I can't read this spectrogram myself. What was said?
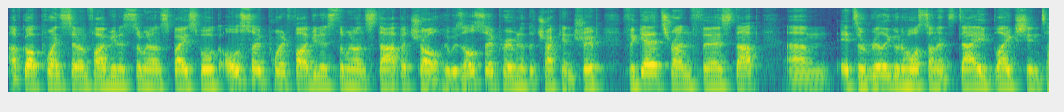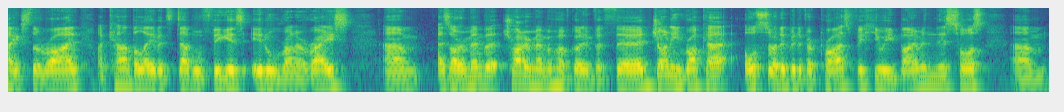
I've got 0.75 units to win on Spacewalk, also 0.5 units to win on Star Patrol, who was also proven at the track and trip. Forget its run first up. Um, it's a really good horse on its day. Blake Shinn takes the ride. I can't believe it's double figures. It'll run a race. Um, as I remember, try to remember who I've got in for third. Johnny Rocker, also at a bit of a price for Huey Bowman. This horse um,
